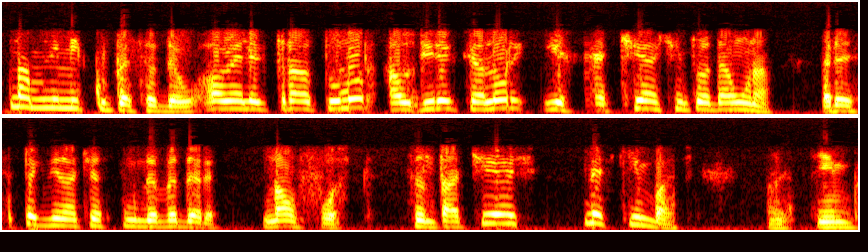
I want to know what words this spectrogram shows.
N-am nimic cu PSD-ul. Au electoratul lor, au direcția lor, este aceeași întotdeauna. Respect din acest punct de vedere. N-au fost. Sunt aceiași, neschimbați. În schimb,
